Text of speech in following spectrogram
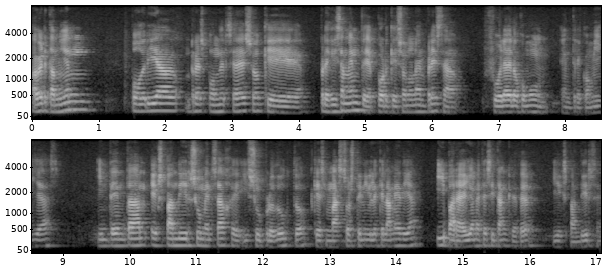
A ver, también podría responderse a eso que precisamente porque son una empresa fuera de lo común, entre comillas, intentan expandir su mensaje y su producto, que es más sostenible que la media, y para ello necesitan crecer y expandirse.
